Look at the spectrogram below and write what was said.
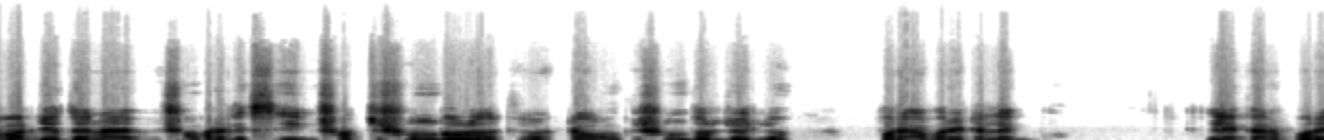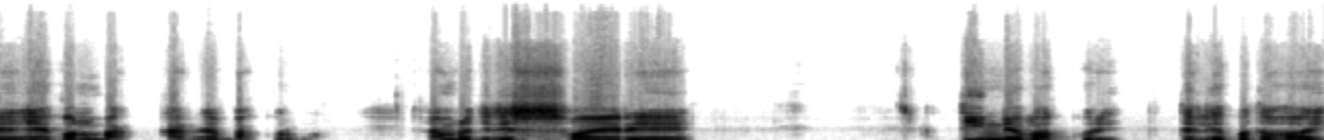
আবার যেহেতু না সংখ্যাটা লিখছি, সবচেয়ে সুন্দর একটা অঙ্কের সৌন্দর্য হইল, পরে আবার এটা লিখব। লেখার পরে এখন ভাগ ভাগ করব। আমরা যদি ছয়েরে তিনটা ভাগ করি, তাহলে কত হয়?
